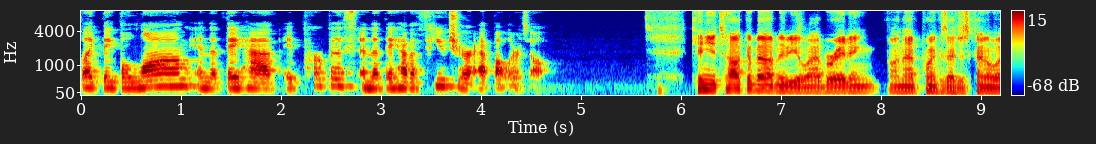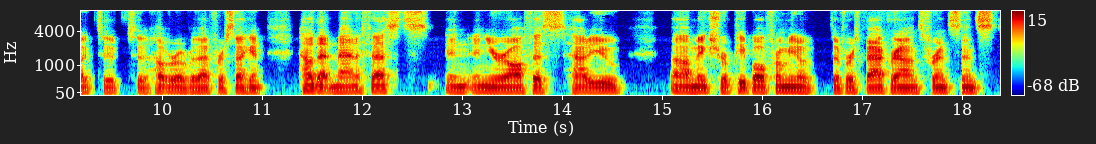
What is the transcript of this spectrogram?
like they belong and that they have a purpose and that they have a future at Butler/Till. Can you talk about maybe elaborating on that point? Because I just kind of like to to hover over that for a second. How that manifests in in your office? How do you uh, make sure people from you know diverse backgrounds, for instance,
